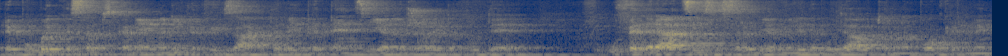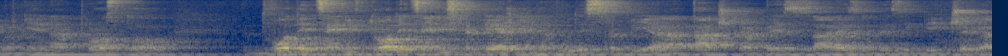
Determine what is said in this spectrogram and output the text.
Republika Srpska nema nikakvih zahteva i pretenzija da želi da bude u federaciji sa Srbijom ili da bude autonomna pokrajina, nego njena prosto dvodecenij, trodecenijska težnja da bude Srbija tačka bez zareza, bez igde ičega,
